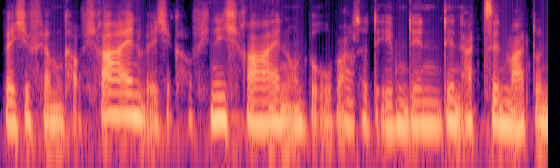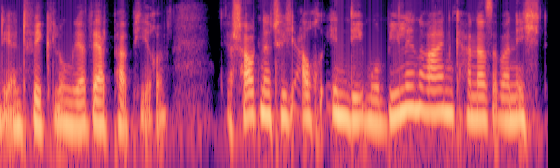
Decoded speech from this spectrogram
welche Firmen kaufe ich rein, welche kaufe ich nicht rein und beobachtet eben den, den Aktienmarkt und die Entwicklung der Wertpapiere. Er schaut natürlich auch in die Immobilien rein, kann das aber nicht,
